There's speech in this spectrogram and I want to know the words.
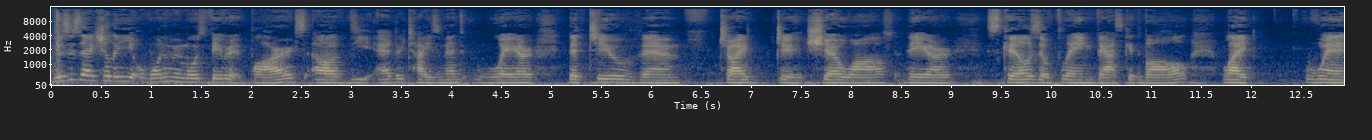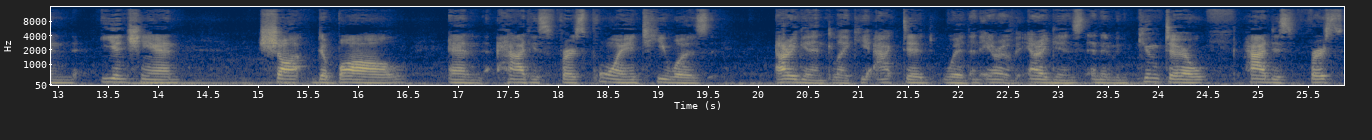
this is actually one of my most favorite parts of the advertisement where the two of them tried to show off their skills of playing basketball. Like when Ian Chan shot the ball and had his first point, he was arrogant, like he acted with an air of arrogance. And then when Keung To had his first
